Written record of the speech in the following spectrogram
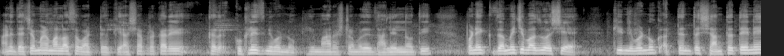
आणि त्याच्यामुळे मला असं वाटतं की अशा प्रकारे क कुठलीच निवडणूक ही महाराष्ट्रामध्ये झालेली नव्हती. पण एक जमेची बाजू अशी आहे की निवडणूक अत्यंत शांततेने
